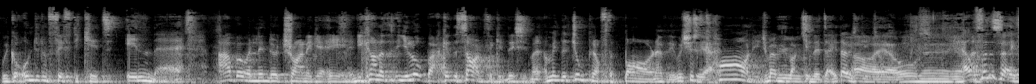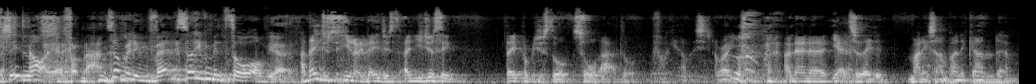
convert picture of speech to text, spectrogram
We got 150 kids in there. Abo and Linda are trying to get in. And you kind of, you look back at the time thinking, this is, I mean, they're jumping off the bar and everything. It was just Yeah. carnage. Remember back in the day? Those Oh kids yeah, were- awesome. Health and safety. Oh yeah, fuck that. It's not been invented. It's not even been thought of yet. And they just, you know, they just, and you just think, they probably just thought, saw that, and thought, fucking hell, this is great. and then, uh, yeah, so they did Manic Sound Panic and um,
